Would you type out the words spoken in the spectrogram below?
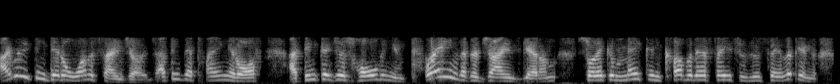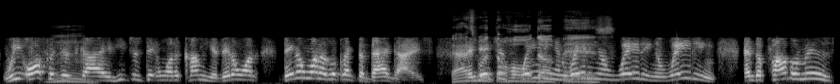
I really think they don't want to sign Judge. I think they're playing it off. I think they're just holding and praying that the Giants get him so they can make and cover their faces and say, "Look, we offered this mm. guy and he just didn't want to come here." They don't want they don't want to look like the bad guys. That's and they're what the just waiting and waiting is. and waiting and waiting. And the problem is,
